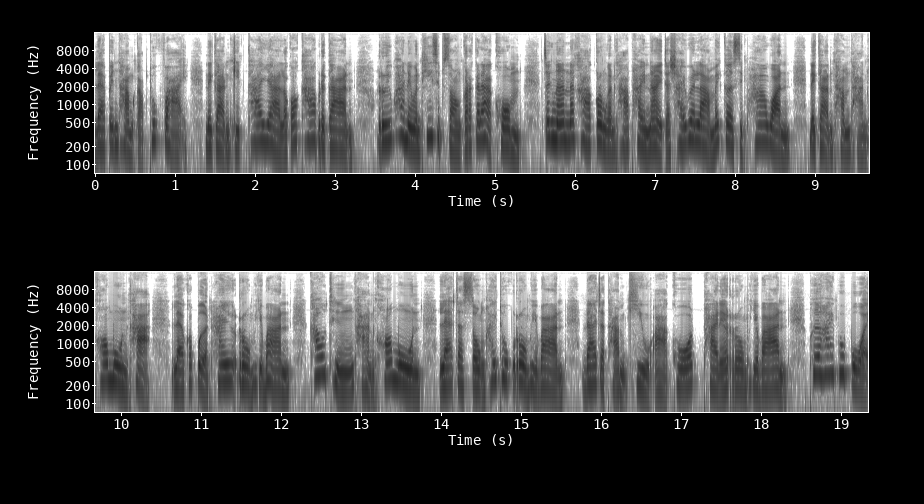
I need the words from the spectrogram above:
และเป็นธรรมกับทุกฝ่าย ในการคิดค่ายาแล้วก็ค่าบริการ หรือภายในวันที่ 12 กรกฎาคม จากนั้นนะคะกรมการค้าภายในจะใช้เวลาไม่เกิน 15 วัน ในการทำฐานข้อมูลค่ะ แล้วก็เปิดให้โรงพยาบาลเข้าถึงฐานข้อมูล และจะส่งให้ทุกโรงพยาบาล ได้จะทำ QR code ภายในโรงพยาบาล เพื่อให้ผู้ป่วย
